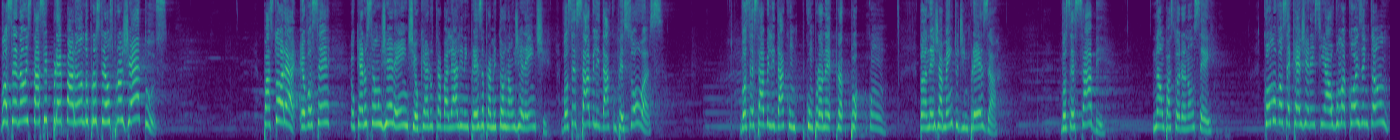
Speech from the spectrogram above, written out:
Você não está se preparando para os seus projetos. Pastora, eu vou ser, eu quero ser um gerente, eu quero trabalhar ali na empresa para me tornar um gerente. Você sabe lidar com pessoas? Você sabe lidar com, com, com planejamento de empresa? Você sabe? Não, pastor, eu não sei. Como você quer gerenciar alguma coisa então?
